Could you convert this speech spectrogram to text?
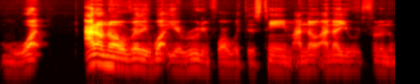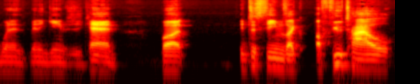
what I don't know really what you're rooting for with this team. I know I know you root for them to win as many games as you can, but it just seems like a futile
